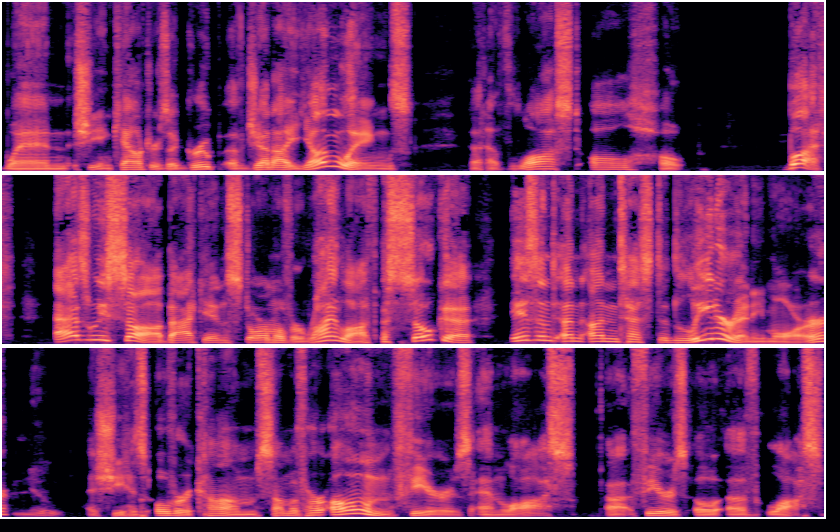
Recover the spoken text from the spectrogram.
when she encounters a group of Jedi younglings that have lost all hope. But as we saw back in Storm over Ryloth, Ahsoka isn't an untested leader anymore No. as she has overcome some of her own fears and loss, uh, fears o- of loss.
